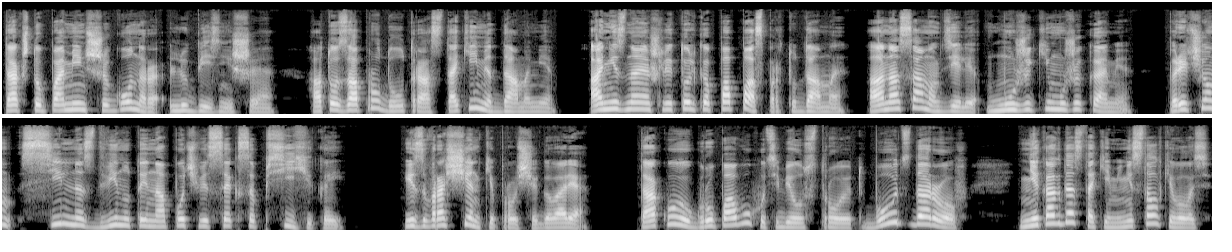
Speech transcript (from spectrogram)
«Так что поменьше гонора, любезнейшая, а то запру до утра с такими дамами. Они, знаешь ли, только по паспорту дамы, а на самом деле мужики мужиками, причем с сильно сдвинутой на почве секса психикой. Извращенки, проще говоря. Такую групповуху тебе устроят, будь здоров, Никогда с такими не сталкивалась?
